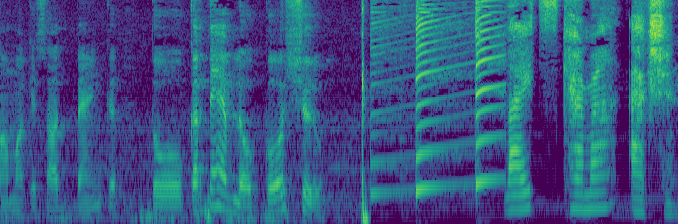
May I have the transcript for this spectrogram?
मामा के साथ बैंक तो करते हैं ब्लॉग को शुरू। Lights, camera, action.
